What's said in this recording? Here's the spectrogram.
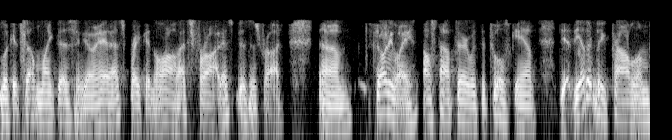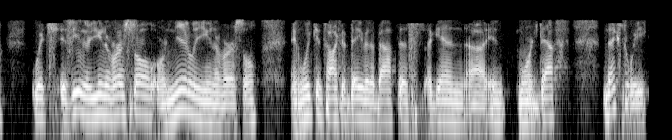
look at something like this and go, hey, that's breaking the law. That's fraud. That's business fraud. Um, so anyway, I'll stop there with the tool scam. The, the other big problem, which is either universal or nearly universal, and we can talk to David about this again uh, in more depth next week,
